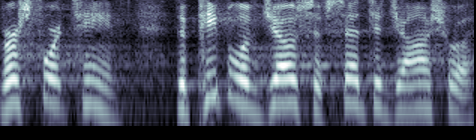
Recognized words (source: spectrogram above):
Verse 14 The people of Joseph said to Joshua,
